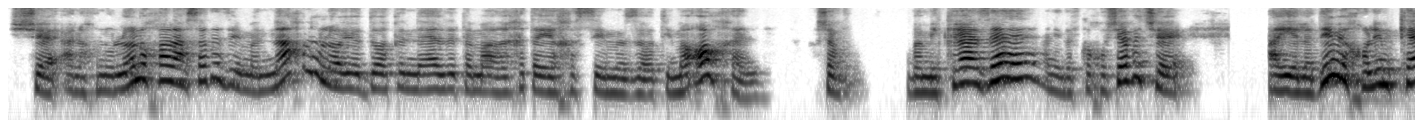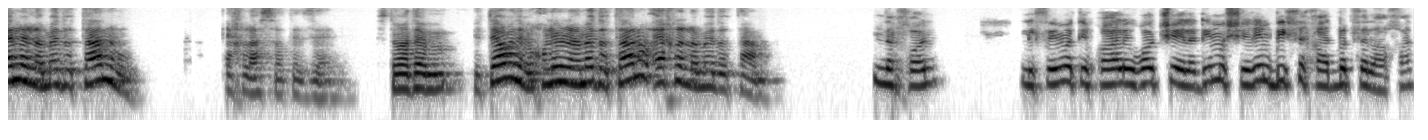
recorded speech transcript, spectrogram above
שאנחנו לא נוכל לעשות את זה אם אנחנו לא יודעות לנהל את המערכת היחסים הזאת עם האוכל. עכשיו, במקרה הזה אני דווקא חושבת שהילדים יכולים כן ללמד אותנו איך לעשות את זה. זאת אומרת, הם יותר מזה, יכולים ללמד אותנו איך ללמד אותם. נכון. לפעמים את יכולה לראות שילדים משאירים ביס אחד בצלחת,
